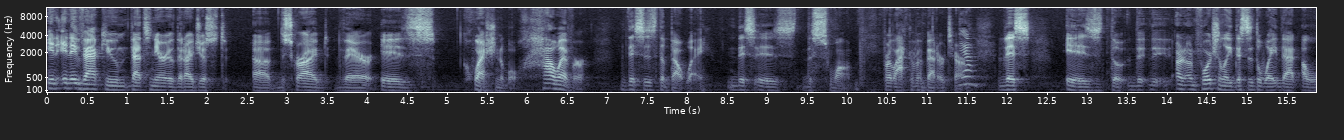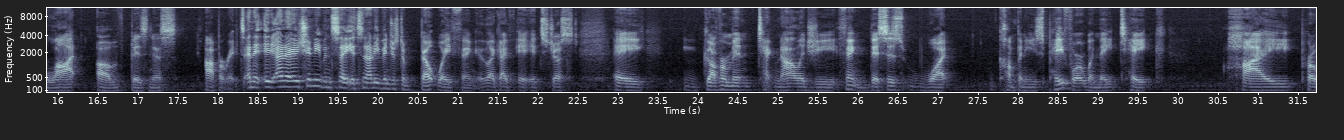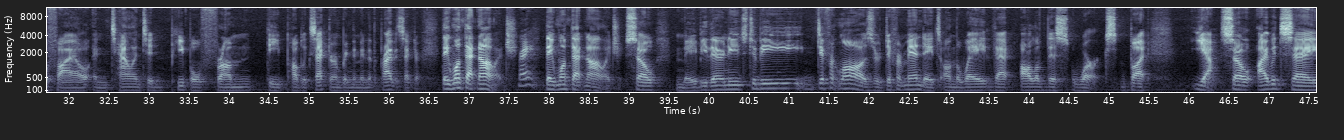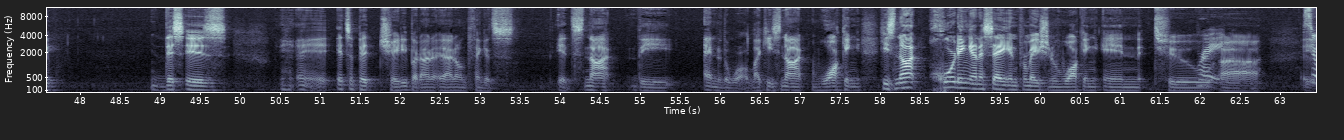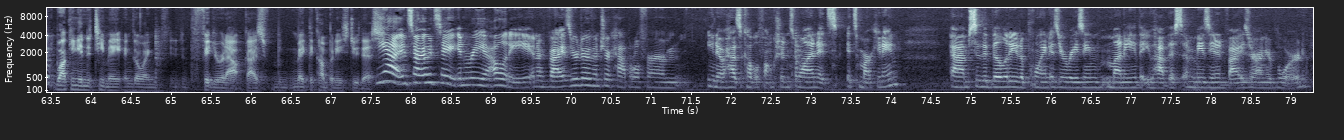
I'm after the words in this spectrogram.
in, in a vacuum, that scenario that I just uh, described there is questionable. However, this is the Beltway. This is the swamp, for lack of a better term. Yeah. This is the, the, the unfortunately, this is the way that a lot of business operates. And it, it, and I shouldn't even say it's not even just a Beltway thing. Like I, it's just a government technology thing. This is what companies pay for when they take high profile and talented people from the public sector and bring them into the private sector. They want that knowledge. Right. They want that knowledge. So maybe there needs to be different laws or different mandates on the way that all of this works. But yeah, so I would say this is it's a bit shady, but I, I don't think it's it's not the end of the world. Like he's not walking, he's not hoarding NSA information and walking into Right. uh, So- walking into Team8 and going, figure it out, guys. Make the companies do this. Yeah, and so I would say in reality, an advisor to a venture capital firm, you know, has a couple functions. One, it's it's marketing. Um, so the ability to point as you're raising money that you have this amazing advisor on your board.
